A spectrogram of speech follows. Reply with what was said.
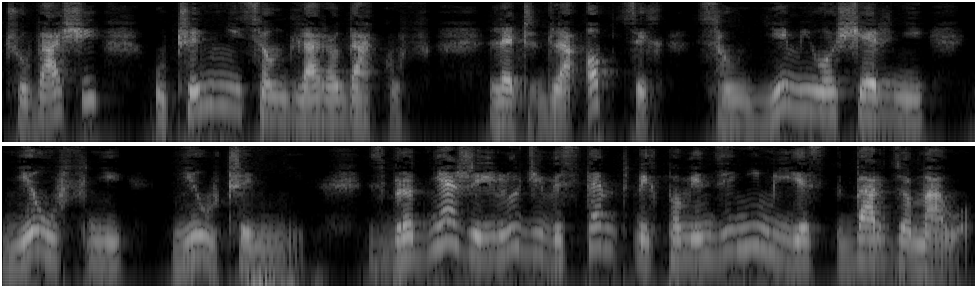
Czuwasi uczynni są dla rodaków, lecz dla obcych są niemiłosierni, nieufni, nieuczynni. Zbrodniarzy i ludzi występnych pomiędzy nimi jest bardzo mało.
